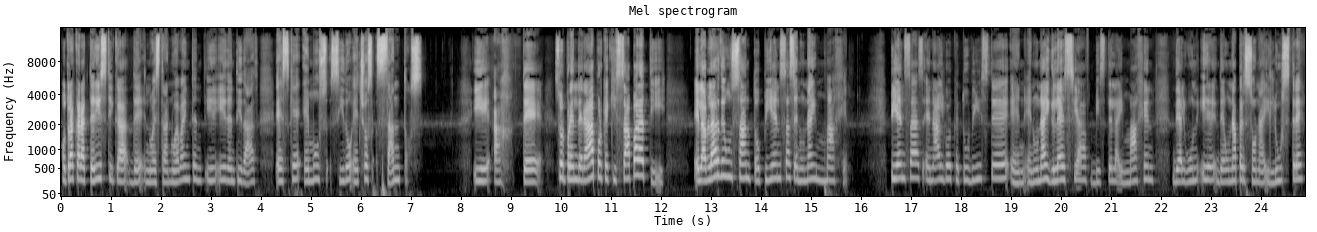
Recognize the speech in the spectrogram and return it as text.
Otra característica de nuestra nueva identidad es que hemos sido hechos santos. Y ah, te sorprenderá porque quizá para ti el hablar de un santo piensas en una imagen. Piensas en algo que tú viste en, en una iglesia, viste la imagen de, algún, de una persona ilustre,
